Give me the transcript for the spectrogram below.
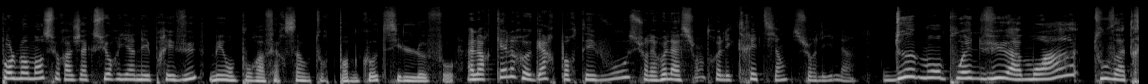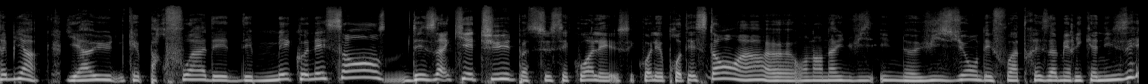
Pour le moment, sur Ajaccio, rien n'est prévu, mais on pourra faire ça autour de Pentecôte s'il le faut. Alors, quel regard portez-vous sur les relations entre les chrétiens sur l'île? De mon point de vue à moi, tout va très bien. Il y a eu parfois des, des méconnaissances, des inquiétudes, parce que c'est quoi les, c'est quoi les protestants hein? Euh, On en a une, une vision des fois très américanisée,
